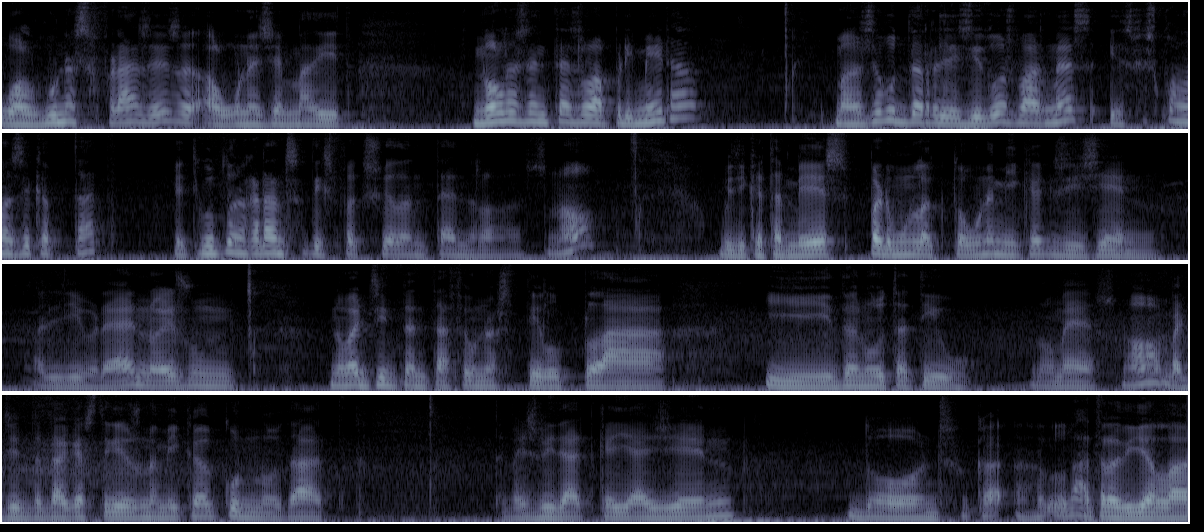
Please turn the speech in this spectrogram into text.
O algunes frases, alguna gent m'ha dit no les he entès a la primera, me les he hagut de rellegir dues vegades més i després quan les he captat he tingut una gran satisfacció d'entendre-les, no? Vull dir que també és per un lector una mica exigent el llibre, eh? No, és un, no vaig intentar fer un estil pla i denotatiu, només, no? Vaig intentar que estigués una mica connotat. També és veritat que hi ha gent, doncs, l'altre dia la,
